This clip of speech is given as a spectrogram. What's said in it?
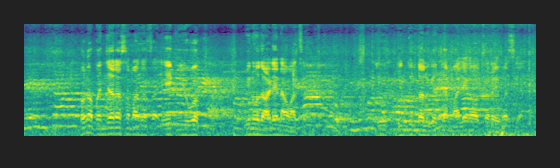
बघा बंजारा समाजाचा एक युवक विनोद आडे नावाचा. तो तालुक्यातल्या मालेगावचा रहिवासी आहे.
